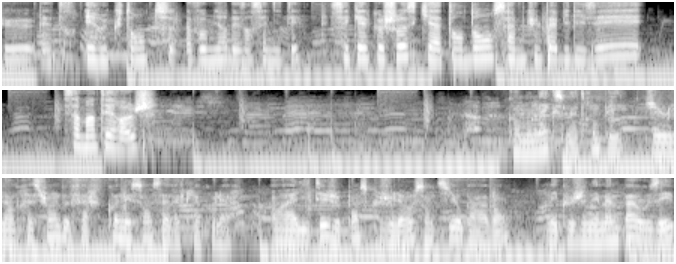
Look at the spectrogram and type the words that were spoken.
que d'être éructante à vomir des insanités. C'est quelque chose qui a tendance à me culpabiliser. Ça m'interroge. Quand mon ex m'a trompée, j'ai eu l'impression de faire connaissance avec la colère. En réalité, je pense que je l'ai ressenti auparavant, mais que je n'ai même pas osé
